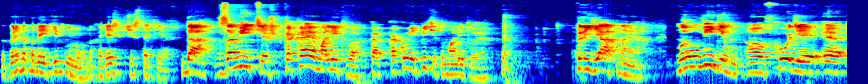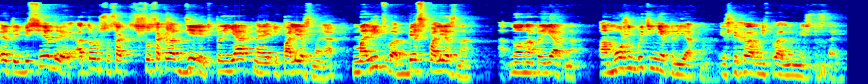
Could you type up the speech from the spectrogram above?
и приятно подойти к нему, находясь в чистоте. Да, заметьте, какая молитва, как, какой эпитет у молитвы? Приятная. Мы увидим э, в ходе э, этой беседы о том, что, Сок- что Сократ делит приятное и полезное. Молитва бесполезна, но она приятна. А может быть и неприятна, если храм не в правильном месте стоит.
